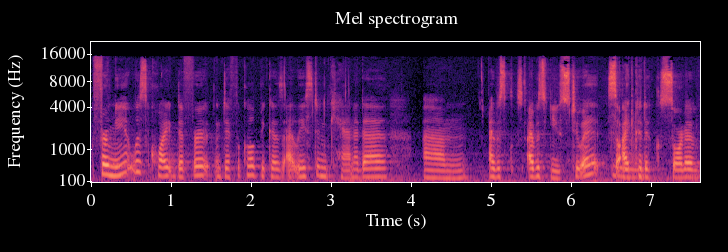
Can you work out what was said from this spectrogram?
for me, it was quite different, difficult because at least in Canada. Um, I was I was used to it, so mm. I could sort of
